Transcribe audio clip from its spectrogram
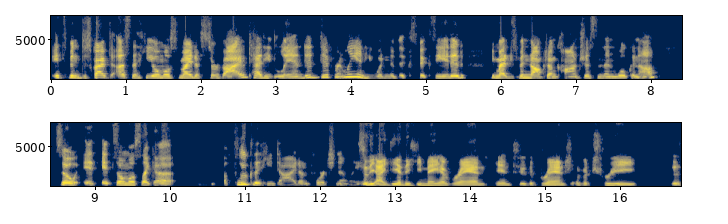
it's been described to us that he almost might have survived had he landed differently and he wouldn't have asphyxiated. He might have just been knocked unconscious and then woken up. So it, it's almost like a a fluke that he died, unfortunately. So the idea that he may have ran into the branch of a tree the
